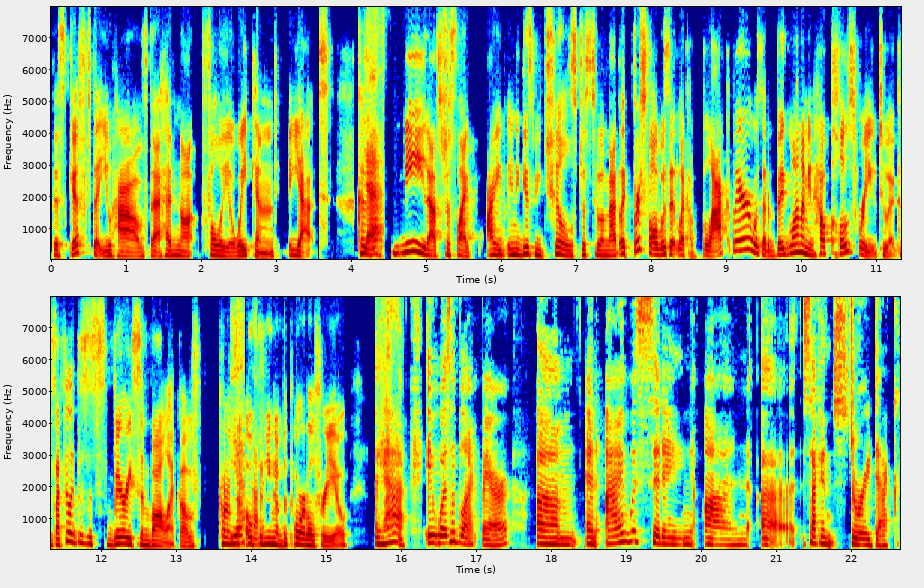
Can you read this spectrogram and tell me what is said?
this gift that you have that had not fully awakened yet. Because yes. me, that's just like I and it gives me chills just to imagine. Like, first of all, was it like a black bear? Was it a big one? I mean, how close were you to it? Because I feel like this is very symbolic of kind of yeah. the opening of the portal for you. Yeah, it was a black bear. Um, and I was sitting on a second story deck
